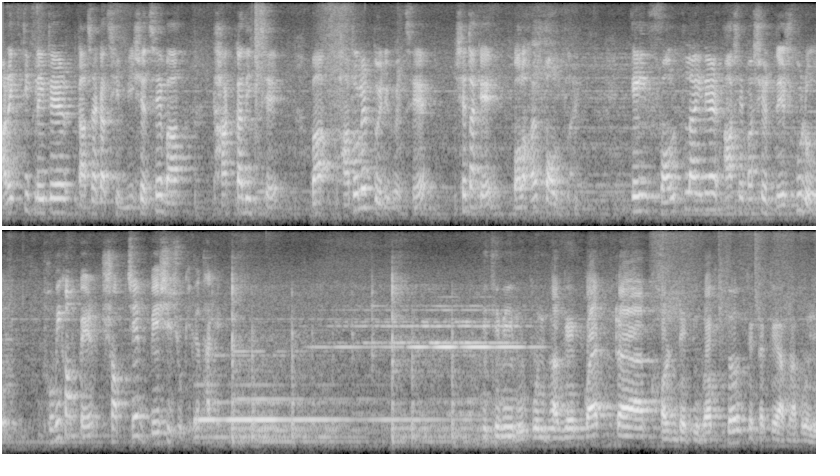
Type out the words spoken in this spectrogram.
আরেকটি প্লেটের কাছাকাছি মিশেছে বা ধাক্কা দিচ্ছে বা ফাটলের তৈরি হয়েছে, সেটাকে বলা হয় ফল্ট লাইন এই ফল্ট লাইনের আশেপাশের দেশগুলো ভূমিকম্পের সবচেয়ে বেশি ঝুঁকিতে থাকে। পৃথিবীর উপরিভাগে কয়েকটা খণ্ডে বিভক্ত, যেটাকে আমরা বলি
